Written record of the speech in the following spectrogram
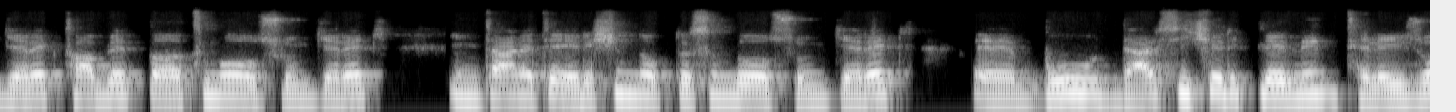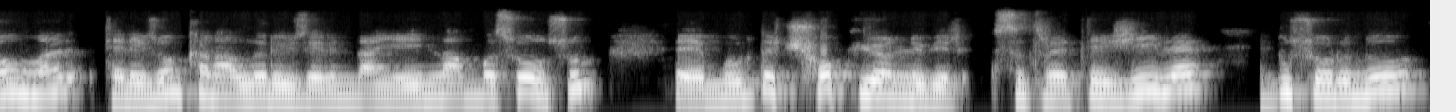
gerek tablet dağıtımı olsun, gerek internete erişim noktasında olsun, gerek bu ders içeriklerinin televizyonlar, televizyon kanalları üzerinden yayınlanması olsun e, burada çok yönlü bir stratejiyle bu sorunu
